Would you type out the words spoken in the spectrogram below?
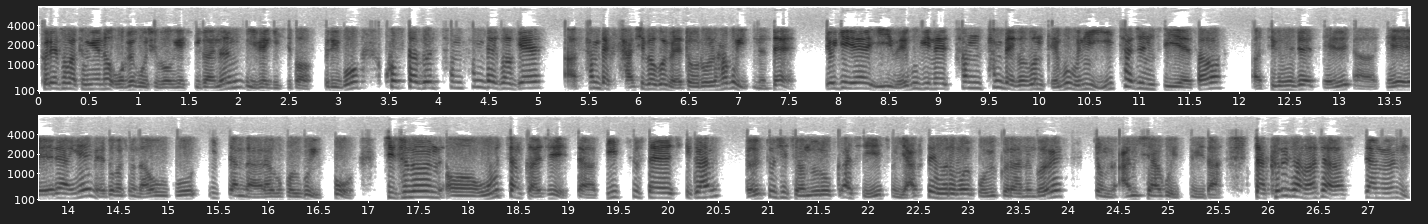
그래서 같은 경우에는 550억의 기관은 220억 그리고 코스닥은 1,300억에 340억을 매도를 하고 있는데 여기에 이 외국인의 1,300억은 대부분이 2차 전지에서 어, 지금 현재 대, 어, 대량의 매도가 좀 나오고 있지 않나라고 보고 있고 지수는 어, 오후장까지 자, 비추세 시간 12시 전후로까지 좀 약세 흐름을 보일 거라는 걸 좀 암시하고 있습니다. 자 그러자마자 시장은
